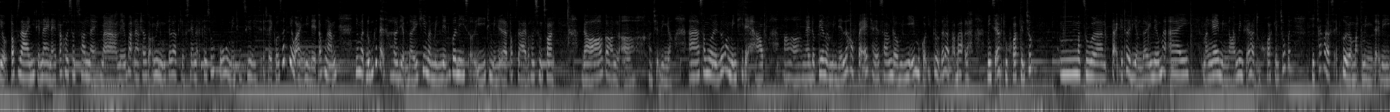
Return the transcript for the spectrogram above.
kiểu tóc dài như thế này này tóc hơi xoăn xoăn này. Mà nếu bạn nào theo dõi mình tức là kiểu xem lại facebook cũ của mình thường xuyên thì sẽ thấy có rất nhiều ảnh mình để tóc ngắn. Nhưng mà đúng cái tại thời điểm đấy khi mà mình đến Venice ở ý thì mình lại là tóc dài và hơi xoăn xoăn. Đó còn uh, còn chuyện gì nhỉ? À xong rồi lúc mà mình thi đại học uh, ngày đầu tiên mà mình đến lớp học vẽ chả hiểu sao trong đầu mình nghĩ một có ý tưởng rất là táo bạo là mình sẽ là thủ khoa kiến trúc mặc dù là tại cái thời điểm đấy nếu mà ai mà nghe mình nói mình sẽ là thủ khoa kiến trúc ấy thì chắc là sẽ cười vào mặt mình. Tại vì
